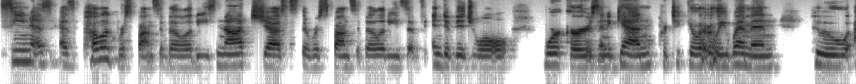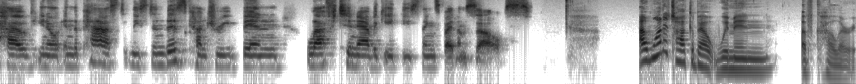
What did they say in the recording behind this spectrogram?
seen as, as public responsibilities, not just the responsibilities of individual workers. And again, particularly women who have, you know, in the past, at least in this country, been left to navigate these things by themselves. I want to talk about women of color,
